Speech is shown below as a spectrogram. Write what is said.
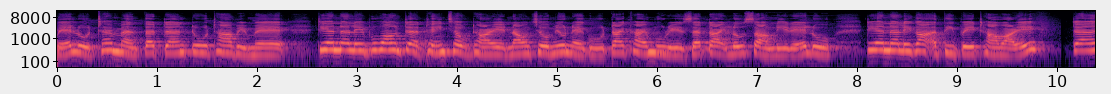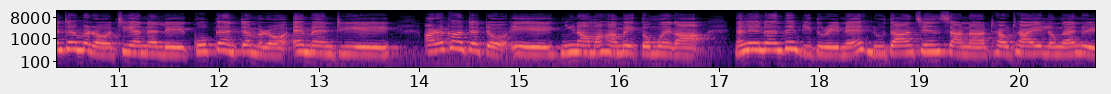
မယ်လို့ထပ်မံတက်တန်းတိုးထားပေမဲ့ TNL ပူးပေါင်းတပ်ထိန်းချုပ်ထားတဲ့နောင်ချိုမြို့နယ်ကိုတိုက်ခိုက်မှုတွေဇက်တိုက်လှုပ်ဆောင်နေတယ်လို့ TNL ကအသိပေးထားပါတယ်။ တန်တက်မတော် TNL ကိုကန့်တက်မတော် MNDA အာရခတက်တော် AA ညီနောင်မဟာမိတ်သုံးဘွဲကငလင်တန်သင့်ပြည်သူတွေနဲ့လူသားချင်းစာနာထောက်ထားရေးလုပ်ငန်းတွေ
